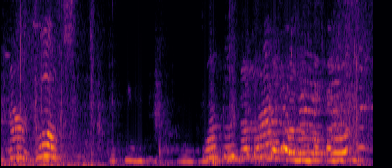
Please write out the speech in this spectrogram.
There's books. What is that?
